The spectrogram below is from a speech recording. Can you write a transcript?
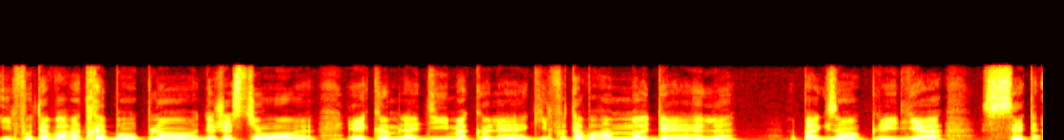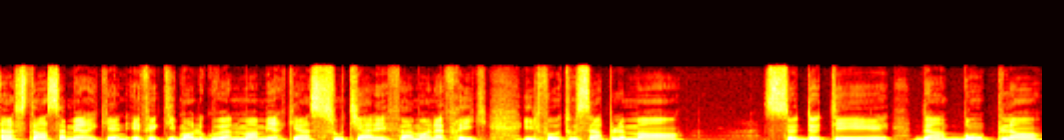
il faut avoir un très bon plan de gestion. Euh, et comme l'a dit ma collègue, il faut avoir un modèle. Par exemple, il y a cette instance américaine. Effectivement, le gouvernement américain soutient les femmes en Afrique. Il faut tout simplement se doter d'un bon plan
